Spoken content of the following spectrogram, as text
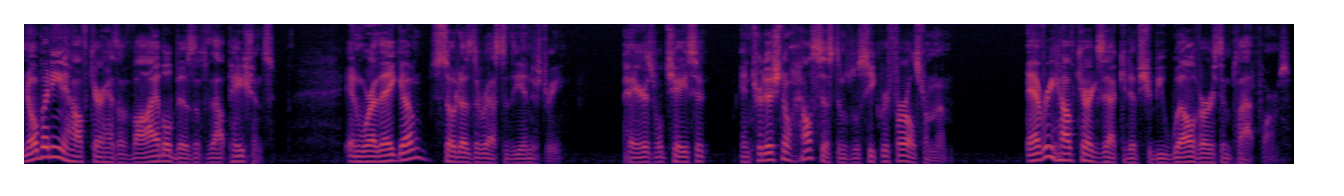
Nobody in healthcare has a viable business without patients. And where they go, so does the rest of the industry. Payers will chase it, and traditional health systems will seek referrals from them. Every healthcare executive should be well versed in platforms,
